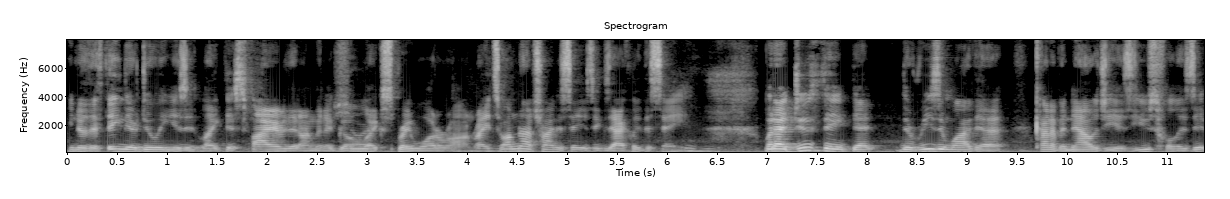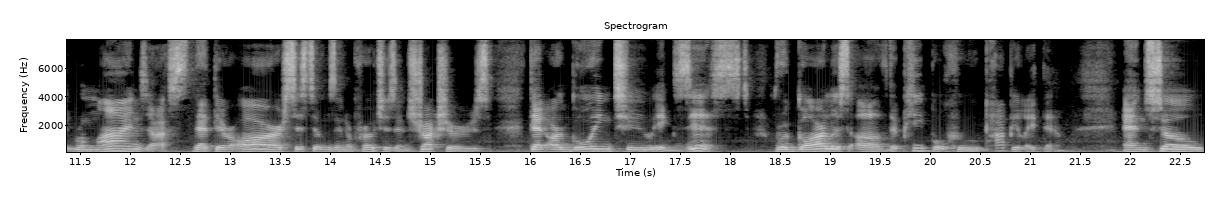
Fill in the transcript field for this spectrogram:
you know the thing they're doing isn't like this fire that i'm going to go Sure. like spray water on right so i'm not trying to say it's exactly the same Mhm. but i do think that the reason why the kind of analogy is useful is it reminds us that there are systems and approaches and structures that are going to exist regardless of the people who populate them. And so,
